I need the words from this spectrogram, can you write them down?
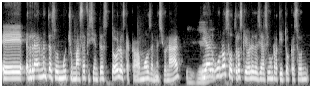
eh, realmente son mucho más eficientes todos los que acabamos de mencionar y algunos otros que yo les decía hace un ratito que son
